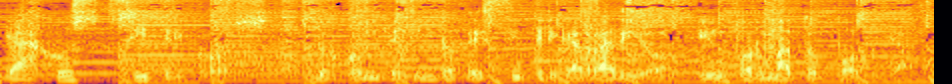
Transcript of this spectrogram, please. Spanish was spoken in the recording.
Gajos Cítricos, los contenidos de Cítrica Radio en formato podcast.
